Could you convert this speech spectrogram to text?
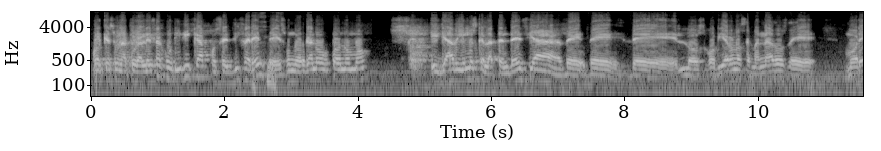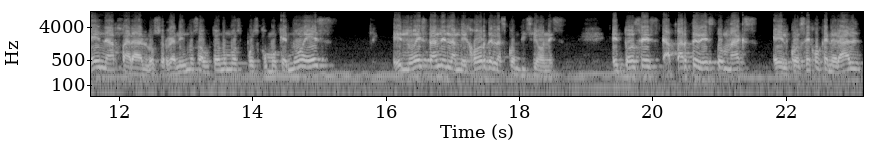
porque su naturaleza jurídica pues es diferente, es un órgano autónomo y ya vimos que la tendencia de, de, los gobiernos emanados de Morena para los organismos autónomos pues como que no es, eh, no están en la mejor de las condiciones. Entonces, aparte de esto, Max, el Consejo General,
